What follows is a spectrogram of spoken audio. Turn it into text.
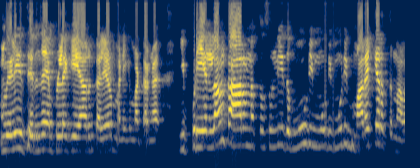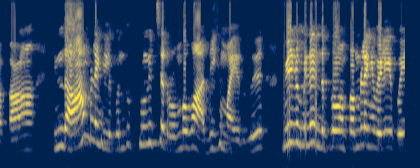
வெளியே தெரிஞ்ச என் பிள்ளைக்கு யாரும் கல்யாணம் பண்ணிக்க மாட்டாங்க. இப்படியெல்லாம் காரணத்தை சொல்லி இதை மூடி மூடி மூடி மறைக்கிறதுனால தான் இந்த ஆம்பளைங்களுக்கு வந்து துணிச்சல் ரொம்பவும் அதிகமாயிருது. மீண்டும் மீண்டும் இந்த பொம்பளைங்க வெளியே போய்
